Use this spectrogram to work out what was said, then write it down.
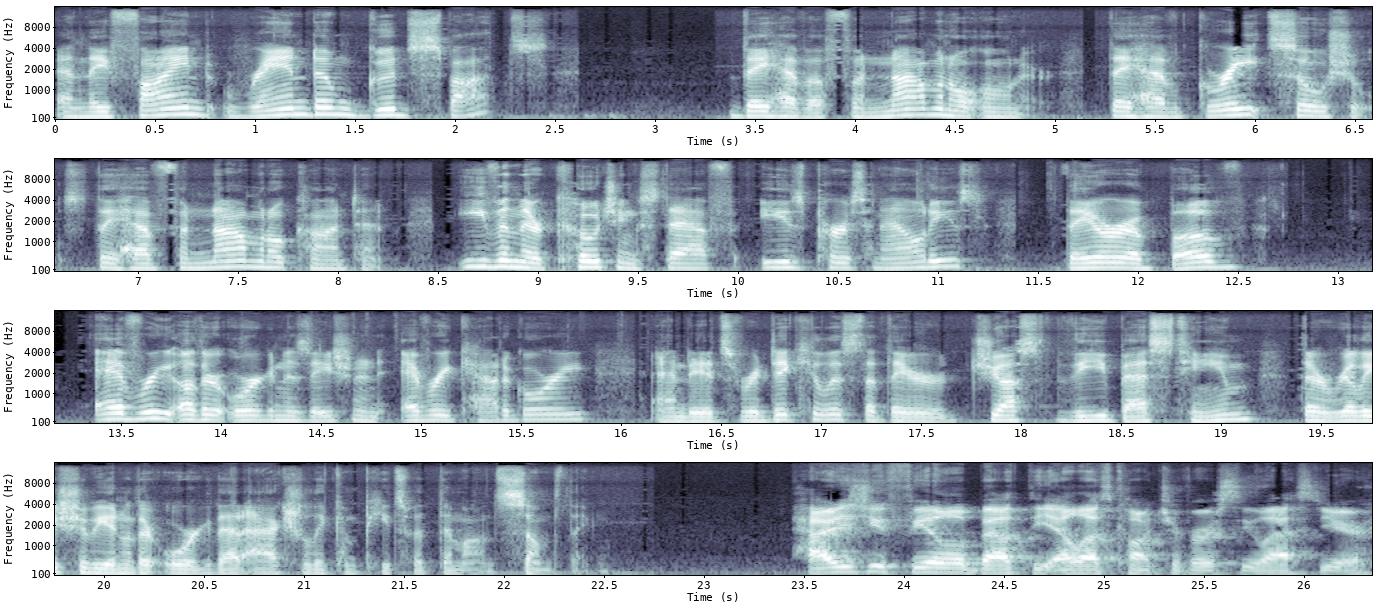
and they find random good spots. They have a phenomenal owner. They have great socials. They have phenomenal content. Even their coaching staff is personalities. They are above every other organization in every category, and it's ridiculous that they're just the best team. There really should be another org that actually competes with them on something. How did you feel about the LS controversy last year?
